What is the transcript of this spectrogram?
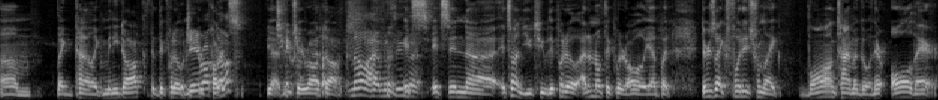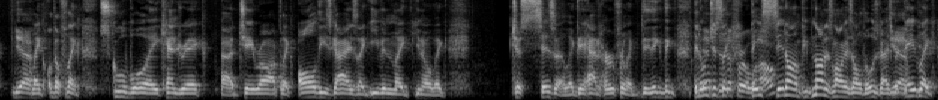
um, like kind of like mini doc that they put out in, in J-Rock parts? doc? Yeah, the Jay Rock doc. No, I haven't seen It's that. it's in uh, it's on YouTube. They put it. I don't know if they put it all yet, but there's like footage from like long time ago, and they're all there. Yeah. like the like Schoolboy, Kendrick, uh, Jay Rock, like all these guys, like even like you know like just SZA, like they had her for like they they, they, they don't just SZA like for a they sit on people not as long as all those guys, Yeah. but they've like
